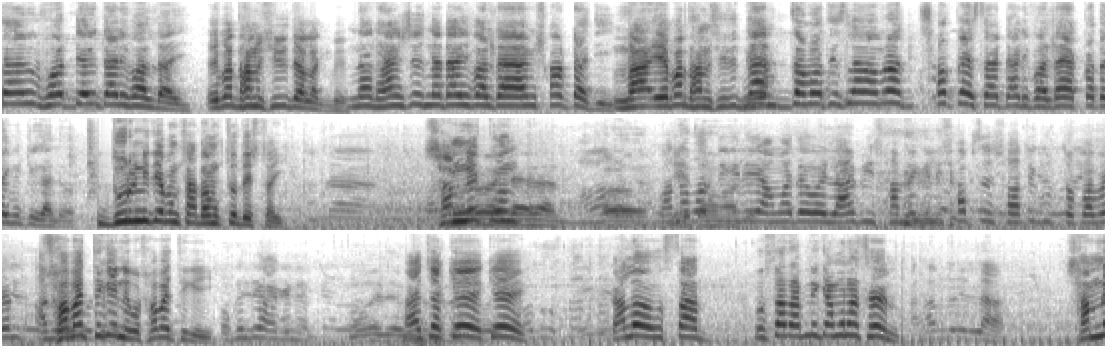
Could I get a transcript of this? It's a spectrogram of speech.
চাই আমি ভোট দিয়ে দাড়ি পাল্টাই। এবার ধান সিঁড়ি দেওয়া লাগবে। না ধান শেষ না দাড়ি পাল্টাই আমি সবটা দিই। না এবার ধান সিঁড়ি না জামাত ইসলাম আমরা সবটাই চাই দাড়ি পাল্টা এক কথাই মিটে গেল। দুর্নীতি এবং চাঁদামুক্ত দেশ চাই। সামনে কোন কথা বলতে গেলে আমাদের ওই লাইফই সামনে গেলে সবচেয়ে সঠিক উত্তর পাবেন। সবাই থেকেই নেব সবাই থেকেই। ওখান থেকে আগে নেন। আচ্ছা কে কে? কালো উস্তাদ। উস্তাদ আপনি কেমন আছেন? আলহামদুলিল্লাহ। সামনে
